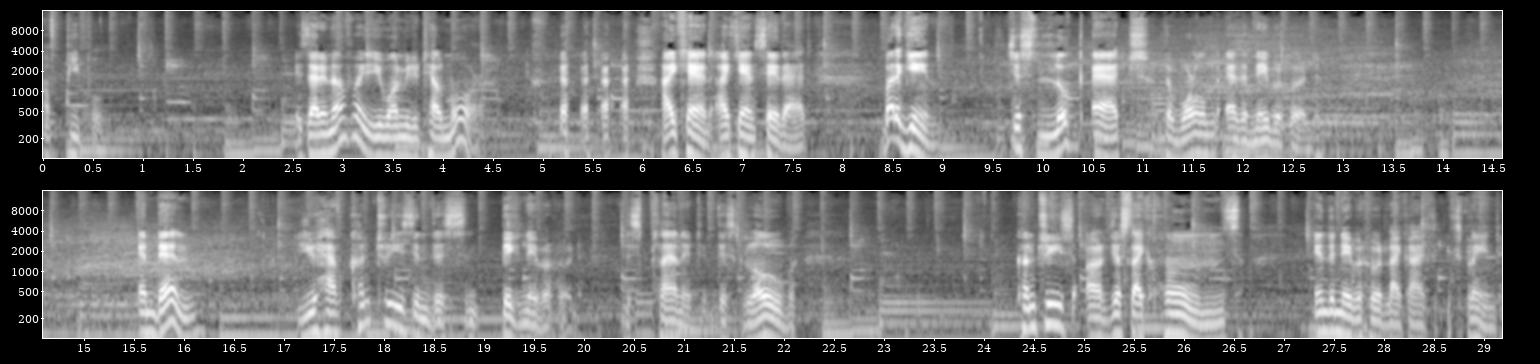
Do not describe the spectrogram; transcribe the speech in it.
of people. Is that enough, or you want me to tell more? I can't. I can't say that. But again, just look at the world as a neighborhood. And then you have countries in this big neighborhood, this planet, this globe. Countries are just like homes in the neighborhood, like I've explained.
